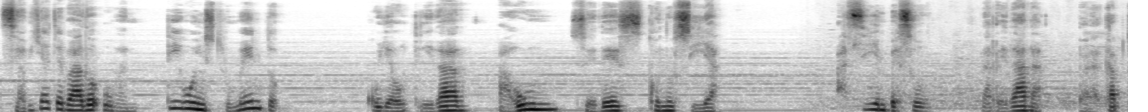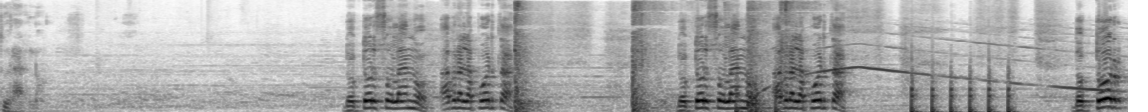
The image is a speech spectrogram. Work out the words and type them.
se había llevado un antiguo instrumento cuya utilidad aún se desconocía. Así empezó la redada para capturarlo. Doctor Solano, abra la puerta. Doctor Solano, abra la puerta. Doctor,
